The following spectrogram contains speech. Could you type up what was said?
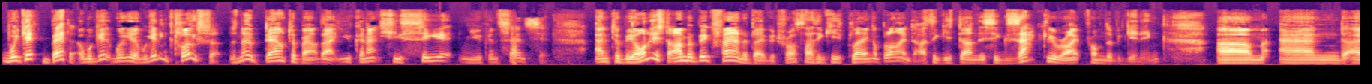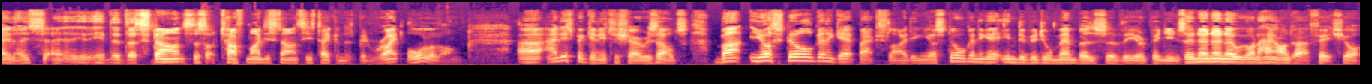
We get better. We're, get, we're, we're getting closer. There's no doubt about that. You can actually see it and you can sense it. And to be honest, I'm a big fan of David Frost. I think he's playing a blinder. I think he's done this exactly right from the beginning. Um, and uh, you know, uh, the, the stance, the sort of tough-minded stance he's taken has been right all along uh, and it's beginning to show results. But you're still going to get backsliding. You're still going to get individual members of the European Union say, no, no, no, we want to hang on to our fish, or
